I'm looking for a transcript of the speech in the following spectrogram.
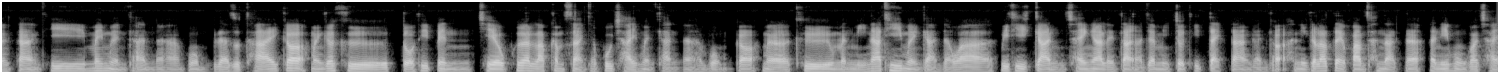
ต่างๆที่ไม่เหมือนกันนะครับผมแต่สุดท้ายก็มันก็คือตัวที่เป็นเชลเพื่อรับคำสั่งจากผู้ใช้เหมือนกันนะครับผมก็มือคือมันมีหน้าที่เหมือนกัน แต่ว่าวิธีการใช้งานอะไรต่างอาจจะมีจุดที่แตกต่างกันก็ อันนี้ก็แล้วแต่ความถนัดนะอันนี้ผมก็ใช้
